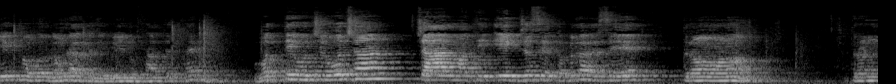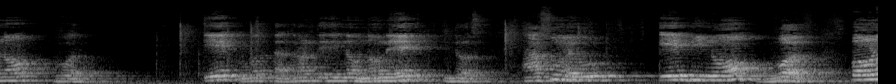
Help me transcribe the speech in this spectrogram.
એક નો વર્ગ ગમડા કરી બે નું સાથે થાય વધતે ઓછે ઓછા ચારમાંથી એક જશે તો કેટલા રહેશે? ત્રણ. ત્રણ નો વર્ગ એક વત્તા ત્રણ તેરી નવ નવ ને એક દસ. આ શું આવ્યું? એ બી નો વર્ગ પણ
